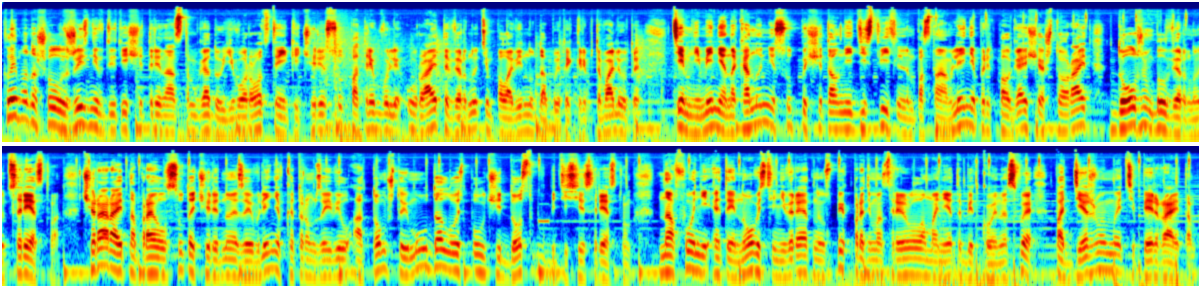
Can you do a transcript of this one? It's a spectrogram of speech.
Клейман ушел из жизни в 2013 году. Его родственники через суд потребовали у Райта вернуть им половину добытой криптовалюты. Тем не менее, накануне суд посчитал недействительным постановление, предполагающее, что Райт должен был вернуть средства. Вчера Райт направил направил в суд очередное заявление, в котором заявил о том, что ему удалось получить доступ к BTC средствам. На фоне этой новости невероятный успех продемонстрировала монета Bitcoin SV, поддерживаемая теперь Райтом.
